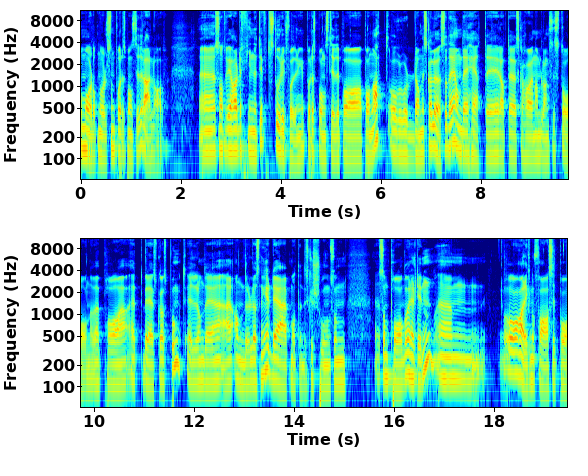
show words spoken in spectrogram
Og måloppnåelsen på responstider er lav. Uh, sånn at vi har definitivt store utfordringer på responstider på, på, natt, og hvordan vi skal løse det. Om det heter at jeg skal ha en ambulanse stående på et beredskapspunkt, eller om det er andre løsninger, det er på en måte en diskusjon som, som pågår hele tiden. Um, og har ikke noe fasit på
